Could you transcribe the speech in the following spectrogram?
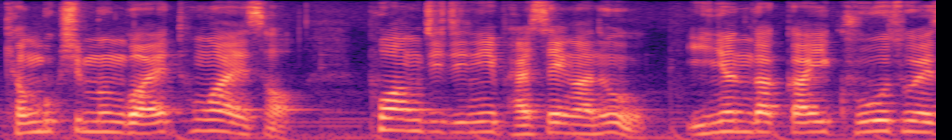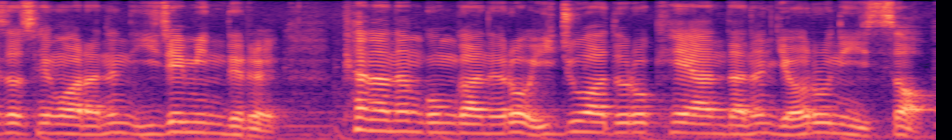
경북신문과의 통화에서 포항 지진이 발생한 후 2년 가까이 구호소에서 생활하는 이재민들을 편안한 공간으로 이주하도록 해야 한다는 여론이 있어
